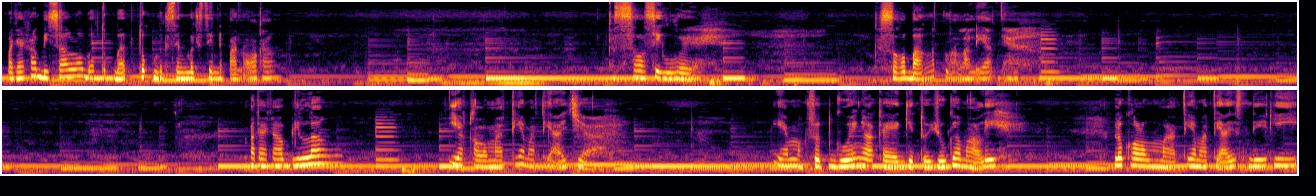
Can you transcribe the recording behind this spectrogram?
Mereka bisa loh batuk-batuk bersin-bersin depan orang kesel sih gue. Kesel banget malah liatnya. Mereka bilang ya kalau mati ya mati aja. Ya maksud gue nggak kayak gitu juga malih. Lo kalau mati ya mati aja sendiri.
